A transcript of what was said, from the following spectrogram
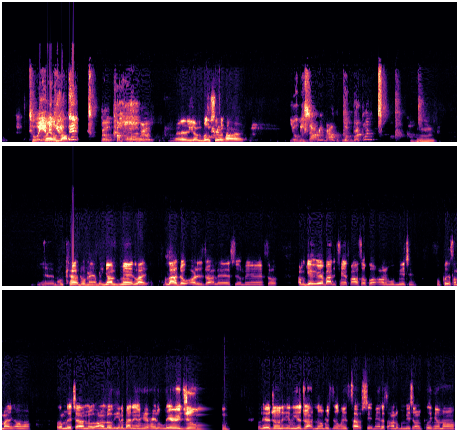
shit. Two a.m. Well, in it was a lot of- Houston, bro. Come on, bro. Word. Yung Bleu shit was hard. You'll be sorry, bro. With Brooklyn. Yeah, no cap though, man. But young man, like a lot of dope artists dropped last year, man. So I'm gonna give everybody a chance, for also for an honorable mention for putting somebody on. But I'm gonna let y'all know. I don't know if anybody on here heard of Larry June. Larry June the end of year dropped numbers. That's of his top shit, man. That's an honorable mention. I'm gonna put him on.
